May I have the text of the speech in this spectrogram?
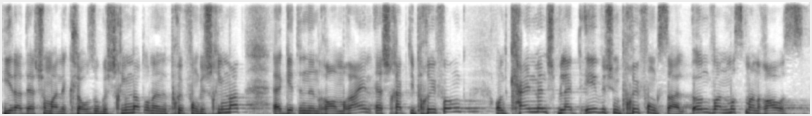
Jeder, der schon mal eine Klausur geschrieben hat oder eine Prüfung geschrieben hat, er geht in den Raum rein, er schreibt die Prüfung und kein Mensch bleibt ewig im Prüfungssaal. Irgendwann muss man raus.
